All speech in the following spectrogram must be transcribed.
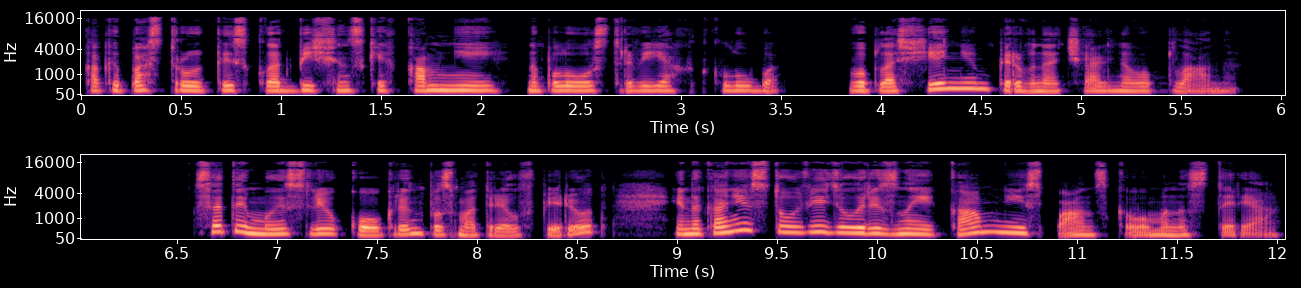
как и постройка из кладбищенских камней на полуострове яхт-клуба, воплощением первоначального плана. С этой мыслью Кокрин посмотрел вперед и, наконец-то, увидел резные камни испанского монастыря.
